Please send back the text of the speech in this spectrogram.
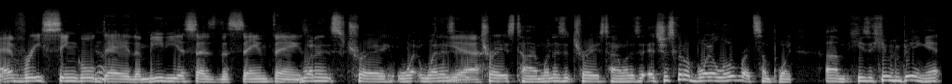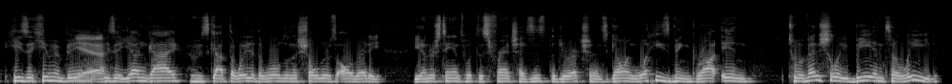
every single yeah. day the media says the same things. When is Trey? When, when is yeah. it Trey's time? When is it Trey's time? When is it? It's just going to boil over at some point. Um, he's a human being. It. He's a human being. Yeah. He's a young guy who's got the weight of the world on his shoulders already. He understands what this franchise is, the direction it's going, what he's being brought in to eventually be and to lead.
